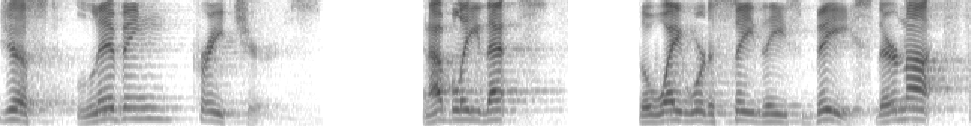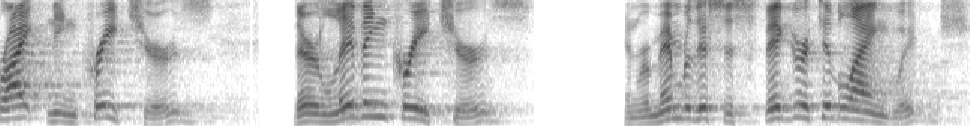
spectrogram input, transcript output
Just living creatures. And I believe that's the way we're to see these beasts. They're not frightening creatures, they're living creatures. And remember, this is figurative language.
